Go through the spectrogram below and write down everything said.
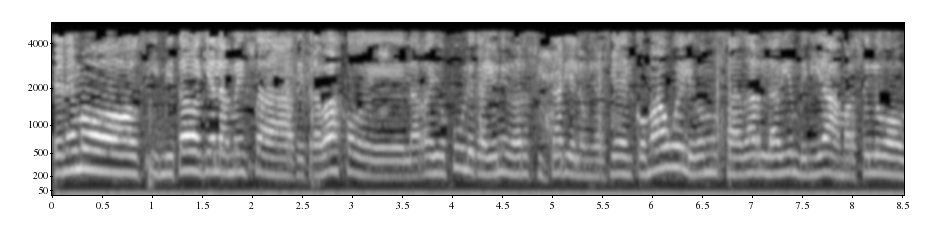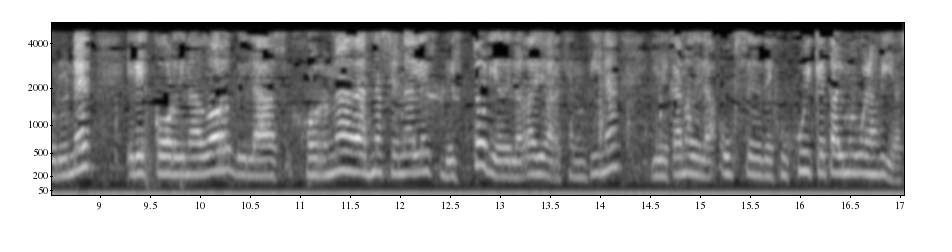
Tenemos invitado aquí a la mesa de trabajo de la radio pública y universitaria de la Universidad del Comahue. Le vamos a dar la bienvenida a Marcelo Brunet, él es coordinador de las Jornadas Nacionales de Historia de la Radio Argentina y decano de la UCSE de Jujuy. ¿Qué tal? Muy buenos días.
